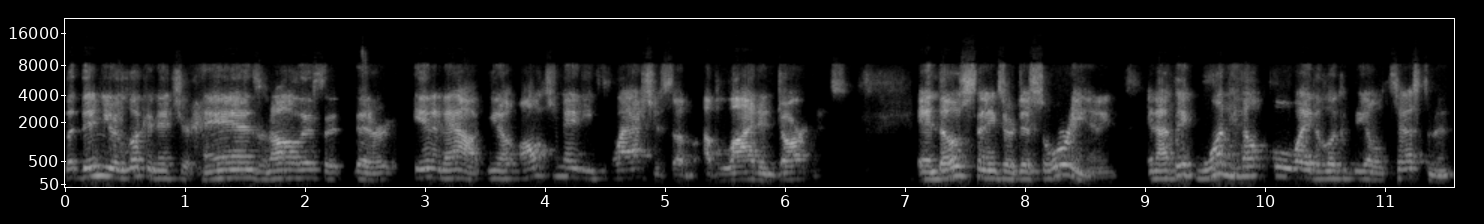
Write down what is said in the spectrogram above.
but then you're looking at your hands and all this that, that are in and out, you know, alternating flashes of, of light and darkness, and those things are disorienting. And I think one helpful way to look at the Old Testament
